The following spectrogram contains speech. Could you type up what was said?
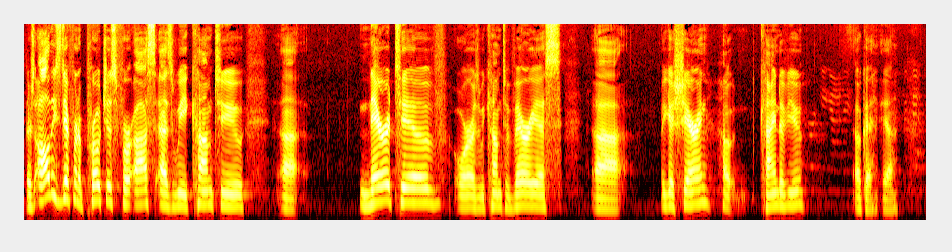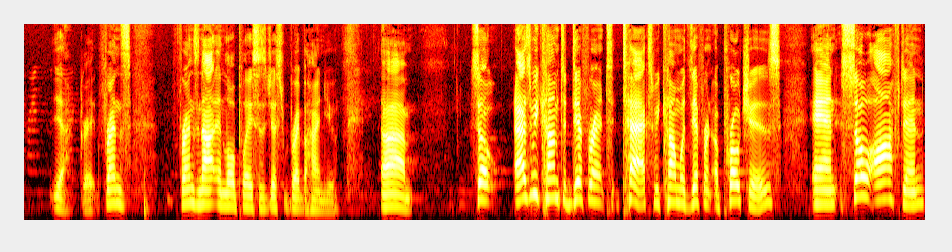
There's all these different approaches for us as we come to uh, narrative or as we come to various. Uh, are you guys sharing? How kind of you? Okay, yeah. Yeah, great. Friends, friends not in low places, just right behind you. Um, so as we come to different texts, we come with different approaches. And so often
